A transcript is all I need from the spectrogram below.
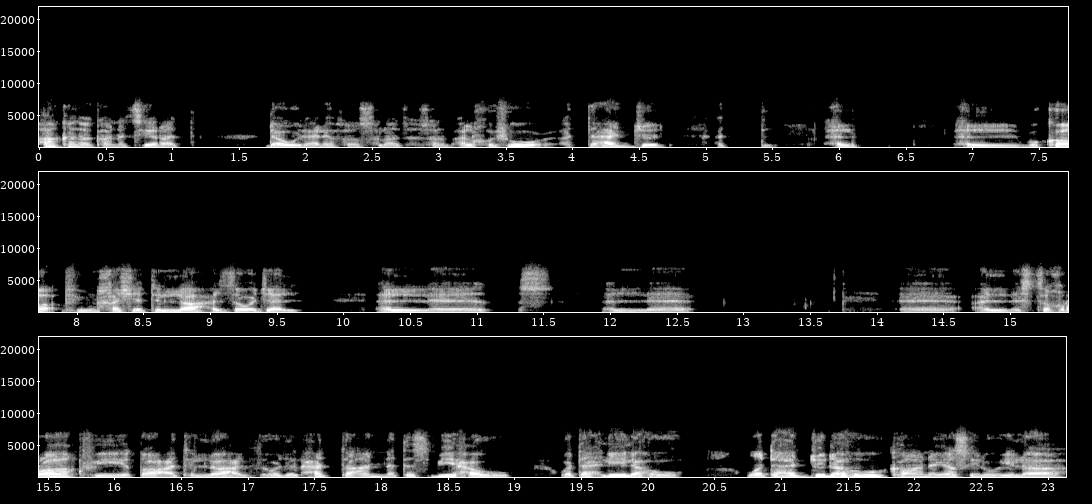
هكذا كانت سيرة داود عليه الصلاة والسلام. الخشوع التهجد البكاء من خشية الله عز وجل. الاستغراق في طاعة الله عز وجل. حتى أن تسبيحه وتهليله وتهجده كان يصل إلى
